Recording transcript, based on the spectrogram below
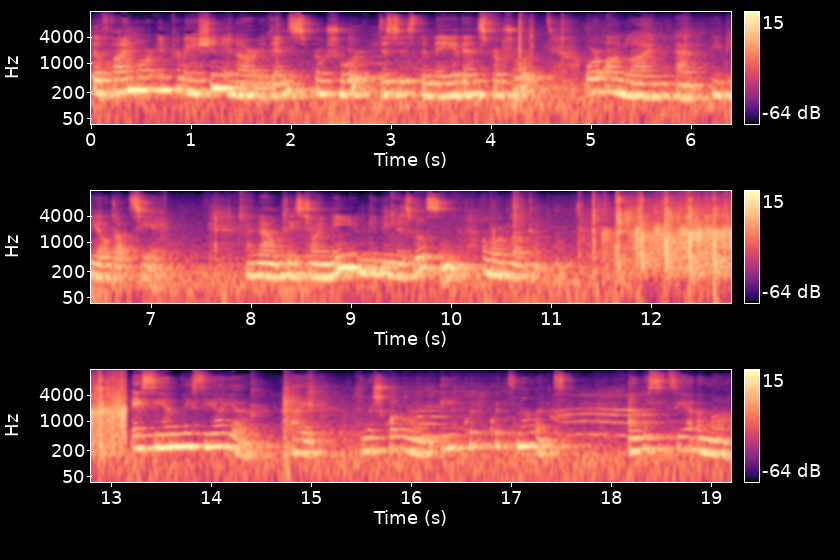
you'll find more information in our events brochure. This is the May events brochure, or online at vpl.ca. And now please join me in giving Ms. Wilson a warm welcome. ACM ni siaya, ai, tana i quit quit ama,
